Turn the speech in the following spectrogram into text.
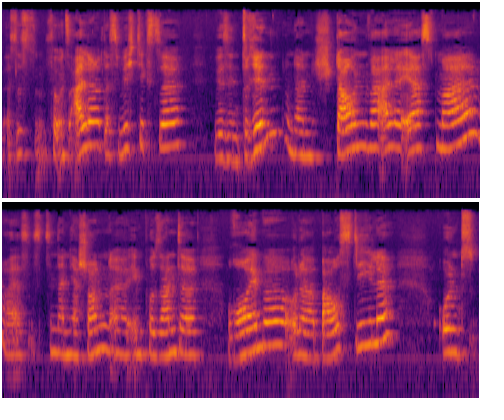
es ist für uns alle das Wichtigste, wir sind drin und dann staunen wir alle erstmal, weil es sind dann ja schon äh, imposante Räume oder Baustile und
